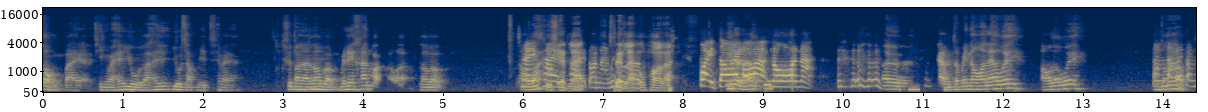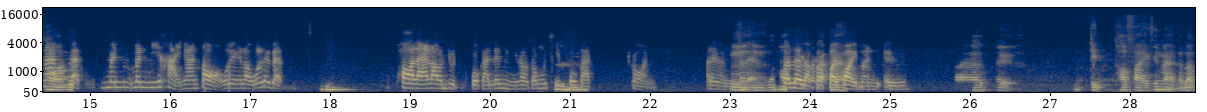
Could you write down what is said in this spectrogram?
ส่งไปอะทิ้งไว้ให้ยูแล้วให้ยูซับมิดใช่ไหมคือตอนนั้นเราแบบไม่ได้คาดหวังแล้วอะเราแบบใช่เอาวะใช่เสร็จแล้วใช่ตอนนั้นเสร็จแล้วคือโอ้พอละปล่อย joy แล้วอะนอนอะ เอออยากจะไปนอนแล้วเว้ยเอาแล้วเว้ยจำได้แล้วก็จำได้พอว่าแบบมันมันมีขายงานต่อเว้ยเราก็เลยแบบอืมพอแล้วเราหยุดโฟกัสเรื่องนี้เราต้อง shift อืมโฟกัสก่อน อะไรแบบอืนี้มนั่นแหละแล้วพอก็เลยแบบปล่อยปล่อยๆมันเออเออ ติด top five ขึ้นมาก็แบบ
